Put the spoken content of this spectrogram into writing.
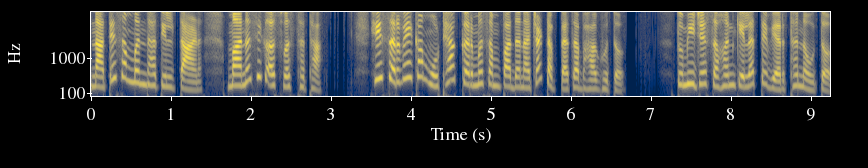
नातेसंबंधातील ताण मानसिक अस्वस्थता हे सर्व एका मोठ्या कर्मसंपादनाच्या टप्प्याचा भाग होतं. तुम्ही जे सहन केलं ते व्यर्थ नव्हतं.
